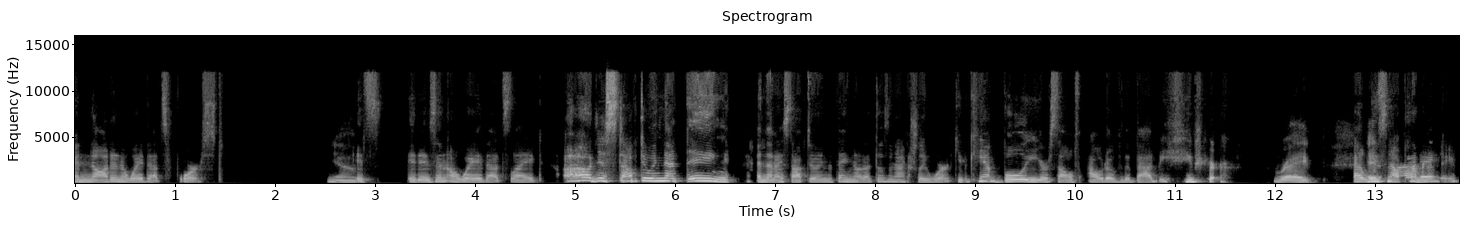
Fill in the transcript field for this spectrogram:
and not in a way that's forced. Yeah. It's it isn't a way that's like, oh, just stop doing that thing. And then I stop doing the thing. No, that doesn't actually work. You can't bully yourself out of the bad behavior. Right. At least not permanently.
